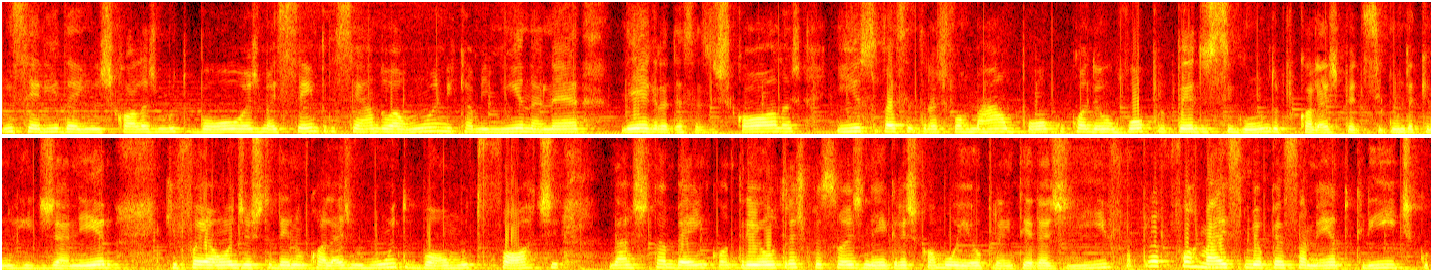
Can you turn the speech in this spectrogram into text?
inserida em escolas muito boas, mas sempre sendo a única menina né, negra dessas escolas. E isso vai se transformar um pouco quando eu vou para o Pedro II, para o Colégio Pedro II aqui no Rio de Janeiro, que foi aonde eu estudei num colégio muito bom, muito forte, mas também encontrei outras pessoas negras como eu para interagir, para formar esse meu pensamento crítico,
